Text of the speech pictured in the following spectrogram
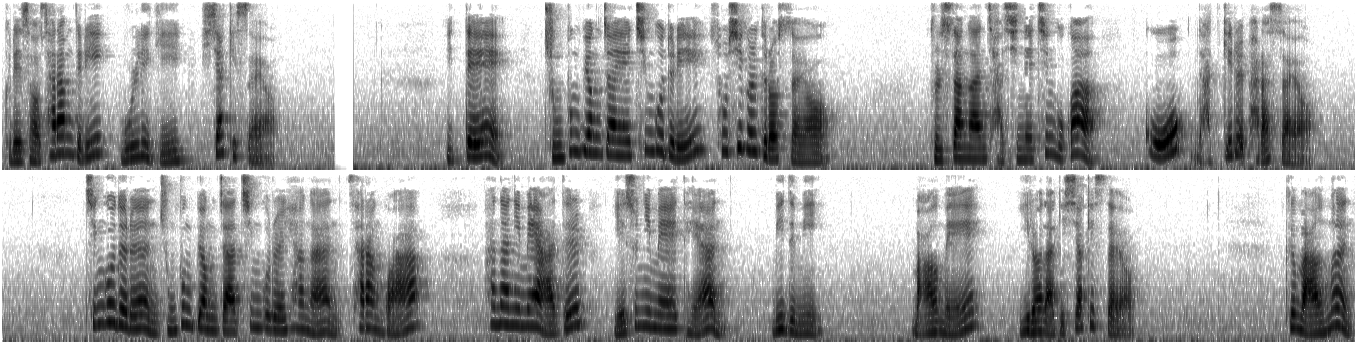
그래서 사람들이 몰리기 시작했어요. 이때 중풍병자의 친구들이 소식을 들었어요. 불쌍한 자신의 친구가 꼭 낫기를 바랐어요. 친구들은 중풍병자 친구를 향한 사랑과 하나님의 아들 예수님에 대한 믿음이 마음에 일어나기 시작했어요. 그 마음은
